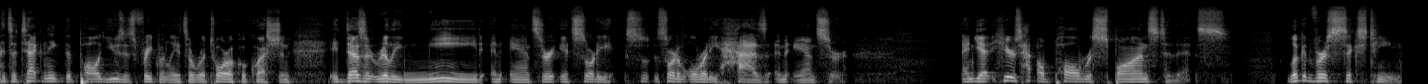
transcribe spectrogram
It's a technique that Paul uses frequently. It's a rhetorical question. It doesn't really need an answer, it sort of, sort of already has an answer. And yet, here's how Paul responds to this. Look at verse 16.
